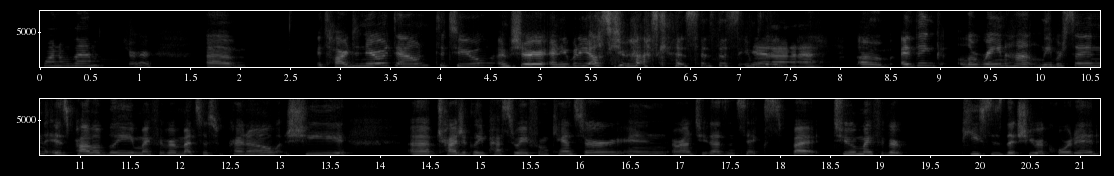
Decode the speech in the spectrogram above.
one of them. Sure. Um, it's hard to narrow it down to two. I'm sure anybody else you ask says the same yeah. thing. Um, I think Lorraine Hunt Lieberson is probably my favorite mezzo soprano. She uh, tragically passed away from cancer in around 2006. But two of my favorite pieces that she recorded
